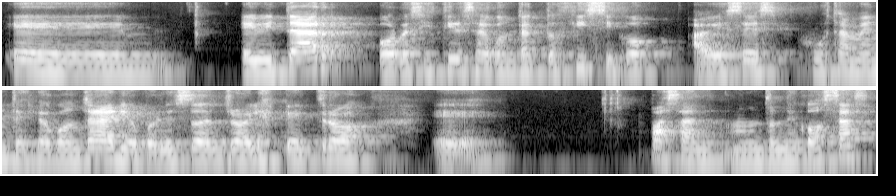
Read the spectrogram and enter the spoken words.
Eh, evitar o resistirse al contacto físico, a veces justamente es lo contrario, por eso dentro del espectro eh, pasan un montón de cosas.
